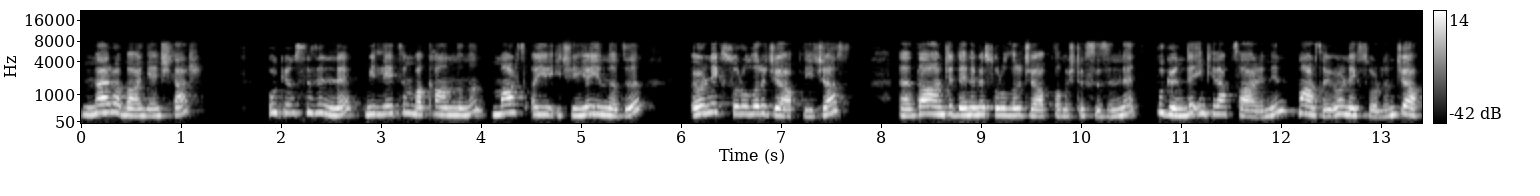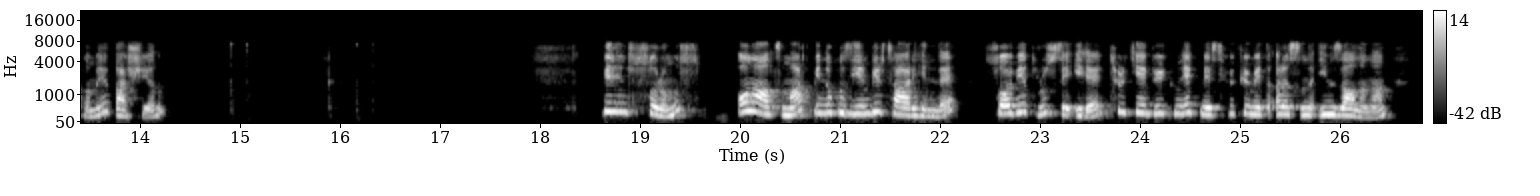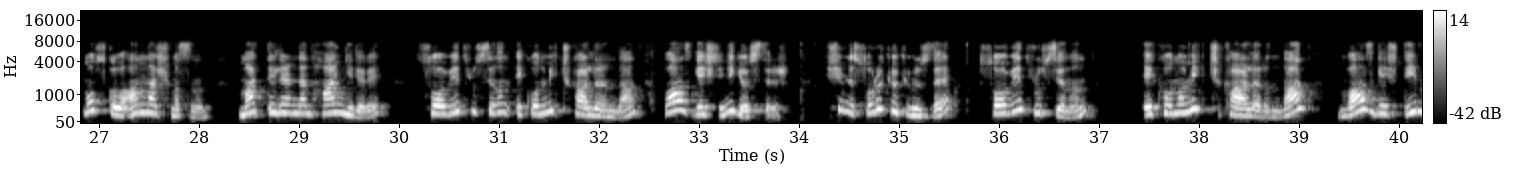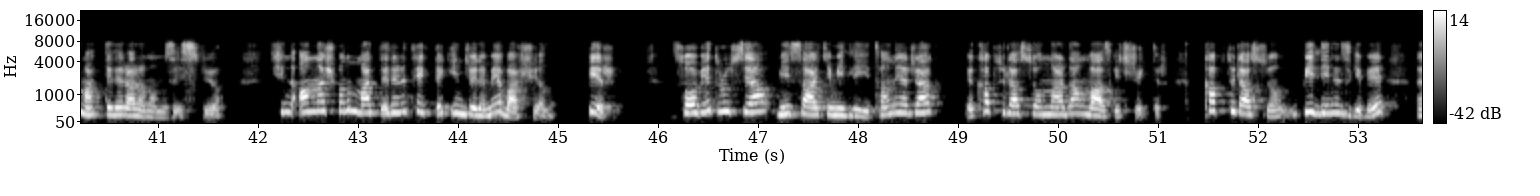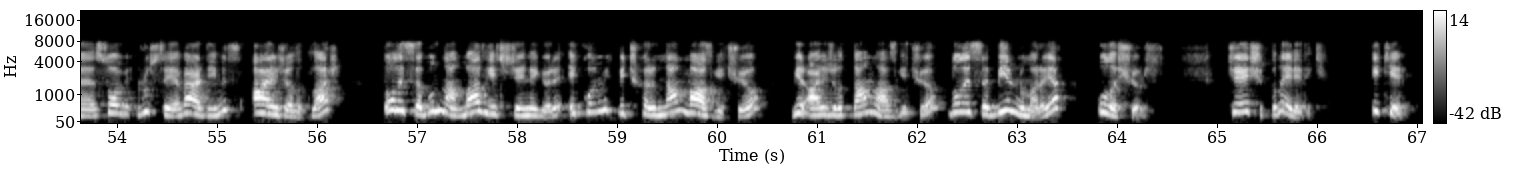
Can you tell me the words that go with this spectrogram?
Merhaba gençler. Bugün sizinle Milli Eğitim Bakanlığı'nın Mart ayı için yayınladığı örnek soruları cevaplayacağız. Ee, Daha önce deneme soruları cevaplamıştık sizinle. Bugün de İnkılap tarihinin Mart ayı örnek sorularını cevaplamaya başlayalım. Birinci sorumuz 16 Mart 1921 tarihinde Sovyet Rusya ile Türkiye Büyük Millet Meclisi hükümeti arasında imzalanan Moskova Anlaşması'nın maddelerinden hangileri Sovyet Rusya'nın ekonomik çıkarlarından vazgeçtiğini gösterir. Şimdi soru kökümüzde Sovyet Rusya'nın ekonomik çıkarlarından vazgeçtiği maddeleri aramamızı istiyor. Şimdi anlaşmanın maddelerini tek tek incelemeye başlayalım. 1. Sovyet Rusya misak-ı milliyi tanıyacak ve kapitülasyonlardan vazgeçecektir. Kapitülasyon bildiğiniz gibi e, Rusya'ya verdiğimiz ayrıcalıklar Dolayısıyla bundan vazgeçeceğine göre ekonomik bir çıkarından vazgeçiyor. Bir ayrıcalıktan vazgeçiyor. Dolayısıyla bir numaraya ulaşıyoruz. C şıkkını eledik. 2.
